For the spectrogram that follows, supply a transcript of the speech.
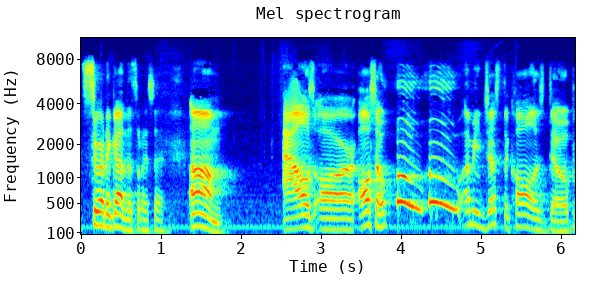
Swear to God, that's what I said. Um, owls are also. Whoo, whoo. I mean, just the call is dope.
